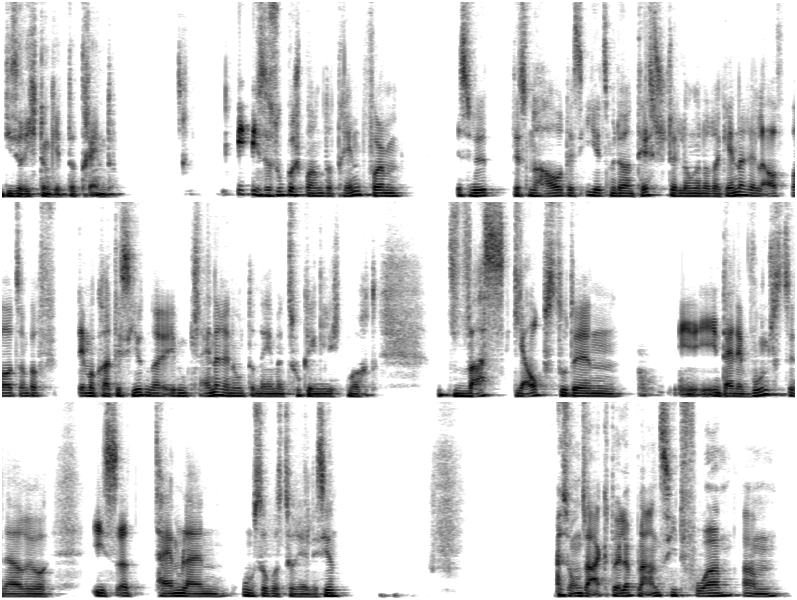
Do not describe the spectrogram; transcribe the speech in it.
In diese Richtung geht der Trend. Ist ein super spannender Trend, vor allem es wird das Know-how, das ihr jetzt mit euren Teststellungen oder generell aufbaut, einfach demokratisiert und eben kleineren Unternehmen zugänglich gemacht. Was glaubst du denn in deinem Wunschszenario ist eine Timeline, um sowas zu realisieren? Also unser aktueller Plan sieht vor, ähm,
